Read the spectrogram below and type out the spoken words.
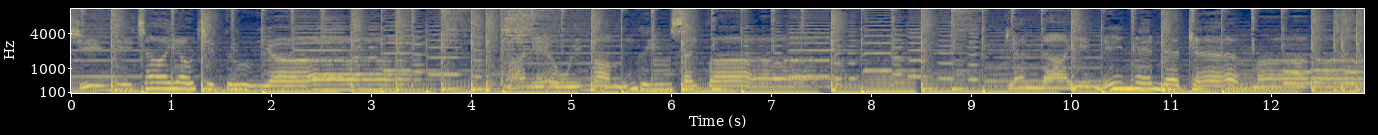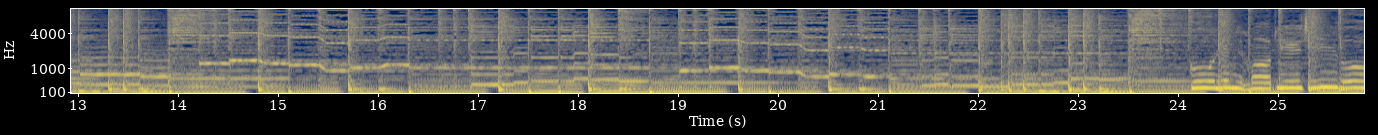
ရှင်ကြီးချရောက်ချစ်သူရာငါနဲ့အဝေးမှမင်းကယူဆိုင်ပါပြန်လာရင်မင်းနဲ့လက်ထက်မှာ ကိုနဲ့မြမပြေကြီးကို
